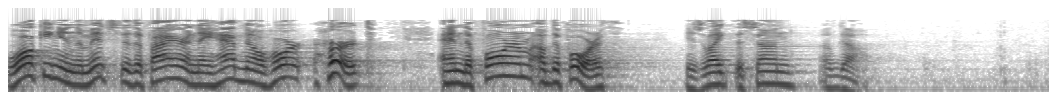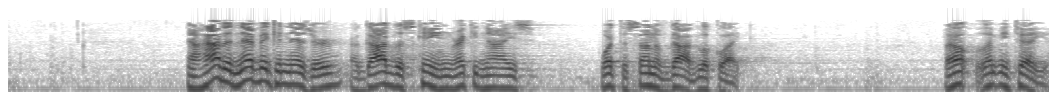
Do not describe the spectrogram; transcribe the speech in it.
walking in the midst of the fire, and they have no hurt, and the form of the fourth is like the Son of God. Now, how did Nebuchadnezzar, a godless king, recognize what the Son of God looked like? Well, let me tell you.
